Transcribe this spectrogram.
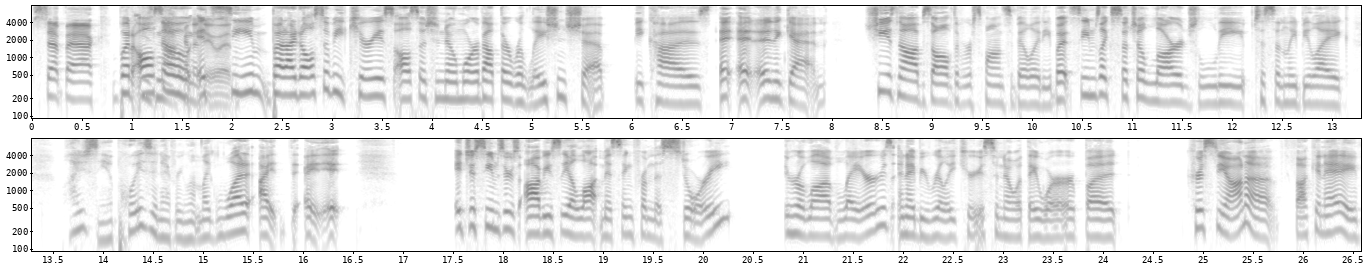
Step back. but also, it it. seemed. But I'd also be curious also to know more about their relationship because, and, and again, she is not absolved of responsibility. But it seems like such a large leap to suddenly be like, "Well, I just need to poison everyone." Like what? I I- it. It just seems there's obviously a lot missing from this story. There are a lot of layers, and I'd be really curious to know what they were. But Christiana, fucking a,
